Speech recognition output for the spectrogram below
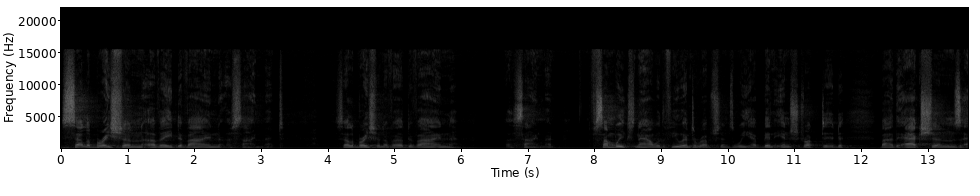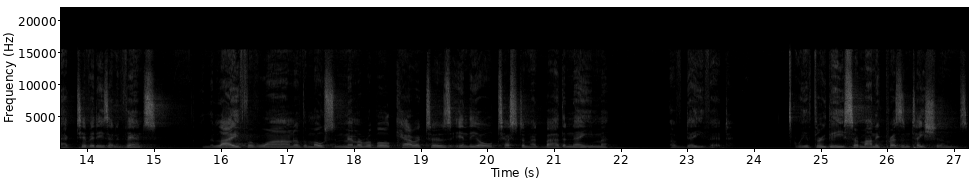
celebration of a divine assignment. Celebration of a divine assignment. For some weeks now, with a few interruptions, we have been instructed by the actions, activities, and events in the life of one of the most memorable characters in the Old Testament by the name of David. We have, through these sermonic presentations,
